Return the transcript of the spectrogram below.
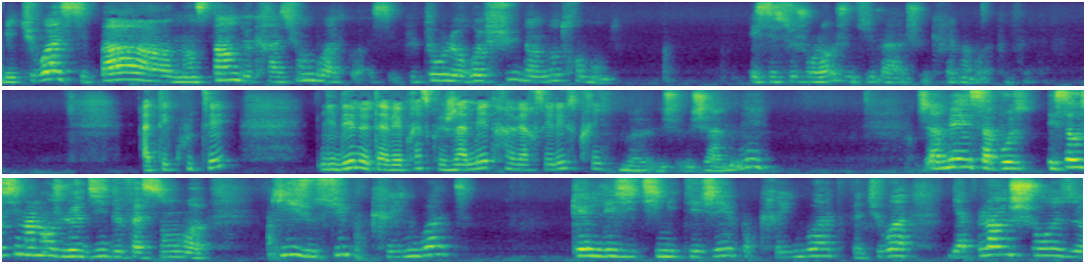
Mais tu vois, c'est pas un instinct de création de boîte, quoi. C'est plutôt le refus d'un autre monde. Et c'est ce jour-là où je me suis dit, bah, je vais créer ma boîte, en fait. À t'écouter, l'idée ne t'avait presque jamais traversé l'esprit. Je- jamais. Jamais. Ça pose... Et ça aussi, maintenant, je le dis de façon euh, qui je suis pour créer une boîte? Quelle légitimité j'ai pour créer une boîte? Enfin, Tu vois, il y a plein de choses.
